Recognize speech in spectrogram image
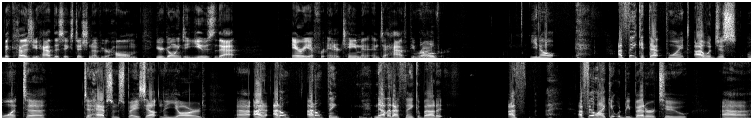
because you have this extension of your home you're going to use that area for entertainment and to have people Right. over. You know, I think at that point I would just want to to have some space out in the yard. Uh, I I don't I don't think now that I think about it, I th- I feel like it would be better to uh,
